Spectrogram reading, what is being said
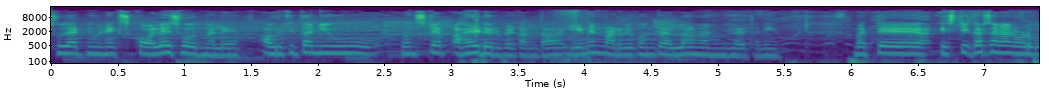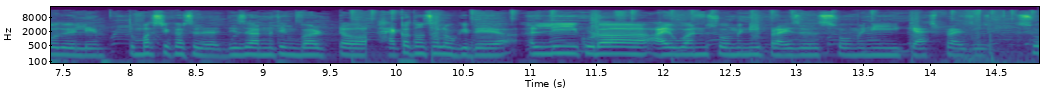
ಸೊ ದ್ಯಾಟ್ ನೀವು ನೆಕ್ಸ್ಟ್ ಕಾಲೇಜ್ ಹೋದ್ಮೇಲೆ ಅವ್ರಿಗಿಂತ ನೀವು ಒಂದು ಸ್ಟೆಪ್ ಅಹೆಡ್ ಇರಬೇಕಂತ ಏನೇನು ಮಾಡಬೇಕು ಅಂತ ಎಲ್ಲ ನಾನು ಹೇಳ್ತೀನಿ. ಮತ್ತು ಈ ಸ್ಟಿಕರ್ಸನ್ನು ನೋಡ್ಬೋದು ಇಲ್ಲಿ. ತುಂಬ ಸ್ಟಿಕರ್ಸ್ ಇದೆ. ದೀಸ್ ಆರ್ ನಥಿಂಗ್ ಬಟ್ ಹ್ಯಾಕಥಾನ್ಸಲ್ಲಿ ಹೋಗಿದೆ. ಅಲ್ಲಿ ಕೂಡ I won so many prizes so many cash prizes so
